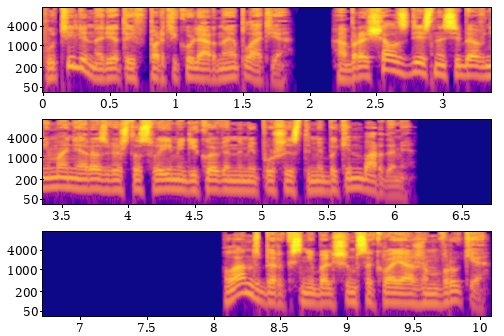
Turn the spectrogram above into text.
Путили, надетый в партикулярное платье, обращал здесь на себя внимание разве что своими диковинными пушистыми бакенбардами. Ландсберг с небольшим саквояжем в руке.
